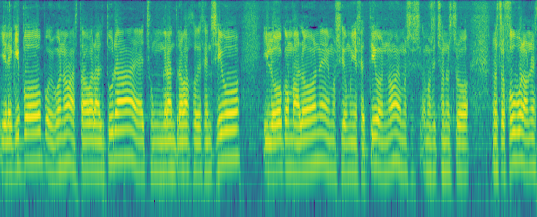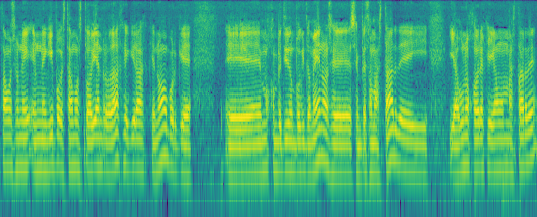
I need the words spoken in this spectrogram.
y el equipo, pues bueno, ha estado a la altura, ha hecho un gran trabajo defensivo y luego con balón hemos sido muy efectivos, ¿no? Hemos, hemos hecho nuestro, nuestro fútbol, aún estamos en un, en un, equipo que estamos todavía en rodaje, quieras que no, porque eh, hemos competido un poquito menos, eh, se empezó más tarde y, y algunos jugadores que llegamos más tarde.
